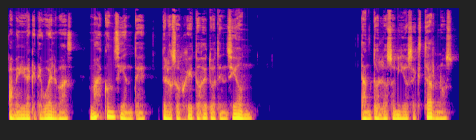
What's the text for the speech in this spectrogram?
A medida que te vuelvas más consciente de los objetos de tu atención, tanto los sonidos externos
